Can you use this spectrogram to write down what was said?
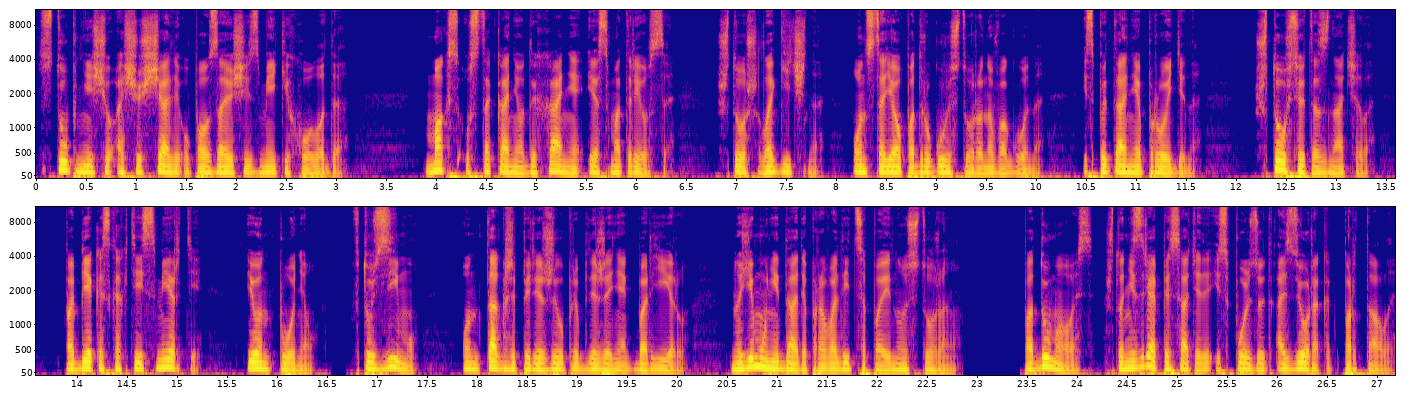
Ступни еще ощущали уползающие змейки холода. Макс устаканил дыхание и осмотрелся. Что ж, логично. Он стоял по другую сторону вагона. Испытание пройдено. Что все это значило? Побег из когтей смерти? И он понял. В ту зиму он также пережил приближение к барьеру, но ему не дали провалиться по иную сторону. Подумалось, что не зря писатели используют озера как порталы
